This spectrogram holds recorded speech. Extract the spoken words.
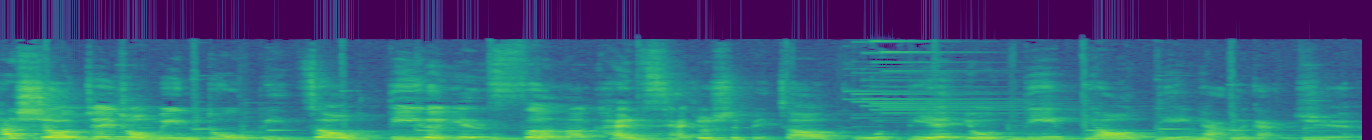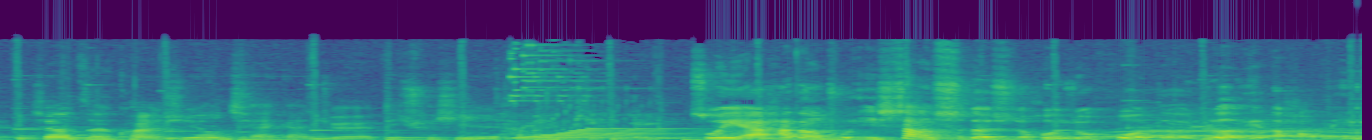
它使用这种明度比较低的颜色呢，看起来就是比较古典又低调典雅的感觉。这样子的款式用起来感觉的确是还蛮有品味。所以啊，它当初一上市的时候就获得热烈的好评。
